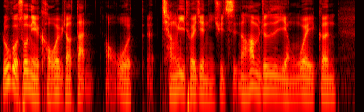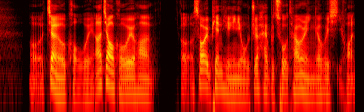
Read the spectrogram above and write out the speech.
如果说你的口味比较淡哦，我强力推荐你去吃。然后他们就是盐味跟呃酱油口味，然后酱油口味的话。呃，稍微偏甜一点，我觉得还不错，台湾人应该会喜欢。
